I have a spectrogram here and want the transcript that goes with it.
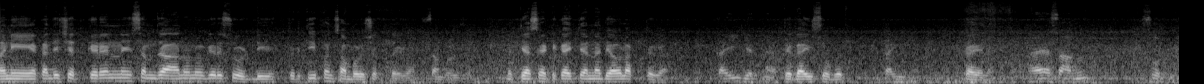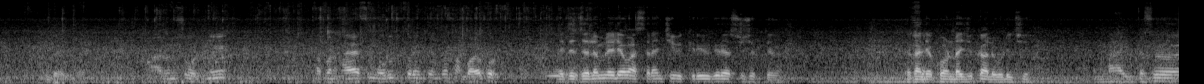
आणि एखाद्या शेतकऱ्यांनी समजा आणून वगैरे सोडली तर ती पण सांभाळू शकताय का? सांभाळू शकतो. मग त्यासाठी काही त्यांना द्यावं लागतं का? काही घेत नाही. त्या गाईसोबत? काही नाही. काही नाही. हाय असं आणून सोडणे बरं आणून सोडणे आपण हाय असं मरूजपर्यंत त्यांचा सांभाळ करतो. नाही ते जलमलेल्या वासरांची विक्री वगैरे असू शकते का? एखाद्या कोंडाची कालवडीची? नाही तसं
